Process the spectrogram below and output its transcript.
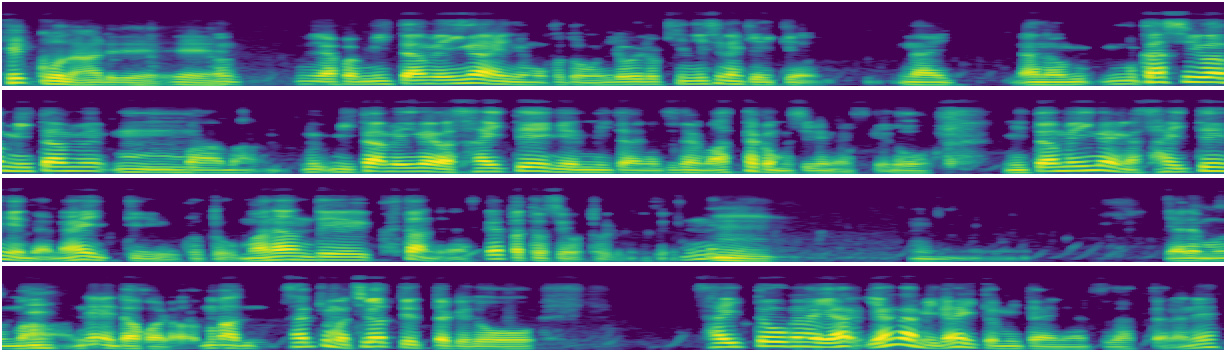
結構なあれで。ええ、やっぱ見た目以外にもこともいろいろ気にしなきゃいけない。あの、昔は見た目、うん、まあまあ、見た目以外は最低限みたいな時代もあったかもしれないですけど、見た目以外が最低限ではないっていうことを学んできたんじゃないですか。やっぱ年を取るんですよね。うん、うんいや、でもまあね、だから、まあ、さっきもちらっと言ったけど、斎藤がや八神ライトみたいなやつだったらね、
